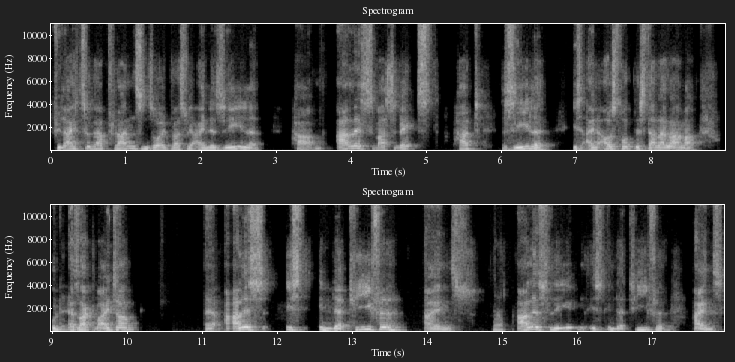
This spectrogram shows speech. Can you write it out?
vielleicht sogar Pflanzen, so etwas wie eine Seele haben. Alles, was wächst, hat Seele, ist ein Ausdruck des Dalai Lama. Und er sagt weiter, äh, alles ist in der Tiefe eins. Alles Leben ist in der Tiefe eins.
